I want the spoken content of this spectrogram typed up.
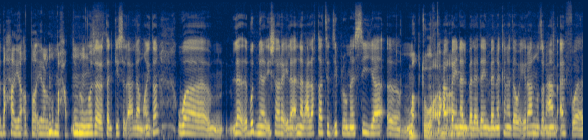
ضحايا الطائرة المتحطمة. وزارة تنكيس الأعلام أيضا. ولابد من الإشارة إلى أن العلاقات الدبلوماسية مقطوعة مقطوعة بين البلدين بين كندا وإيران منذ العام 1000 و...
